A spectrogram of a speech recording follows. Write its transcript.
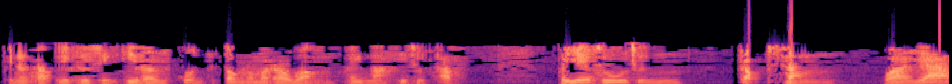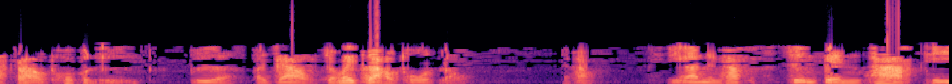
พี่น้องครับนี่คือสิ่งที่เราควรจะต้องระมัดระวังให้มากที่สุดครับ พระเยซูถึงกับสั่งว่าอย่ากล่าวโทษคนอื่น เพื่อพระเจ้าจะไม่กล่าวโทษเรานะครับ อีกอันหนึ่งครับ ซึ่งเป็นภาพที่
